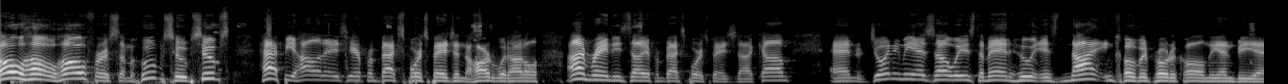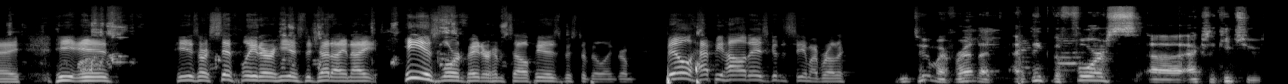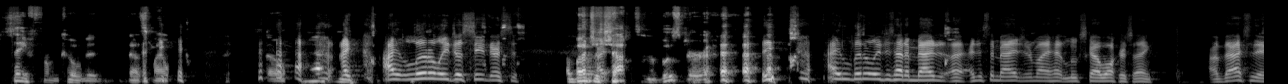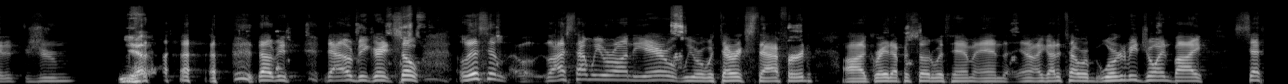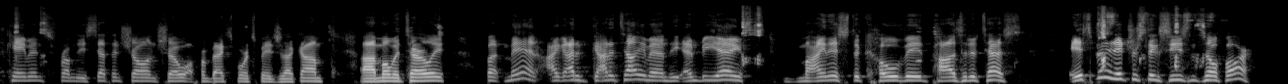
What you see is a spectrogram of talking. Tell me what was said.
Ho, ho, ho for some hoops, hoops, hoops. Happy holidays here from Back Sports Page and the Hardwood Huddle. I'm Randy Zelia from backsportspage.com. And joining me, as always, the man who is not in COVID protocol in the NBA. He is he is our Sith leader. He is the Jedi Knight. He is Lord Vader himself. He is Mr. Bill Ingram. Bill, happy holidays. Good to see you, my brother. You too, my friend. I, I think the Force uh, actually keeps you safe from COVID. That's my. so. I I literally just seen there's a bunch of I, shots and a booster. I literally just had imagine. I just imagined in my head Luke Skywalker saying, "I'm vaccinated." Zoom. Yeah, that would be that would be great. So, listen, last time we were on the air, we were with Derek Stafford. Uh, great episode with him, and you know, I got to tell, we're, we're going to be joined by Seth Kamens from the Seth and Sean Show from BackSportsPage.com uh, momentarily. But man, I gotta gotta tell you, man, the NBA minus the COVID positive test, it's been an interesting season so far.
